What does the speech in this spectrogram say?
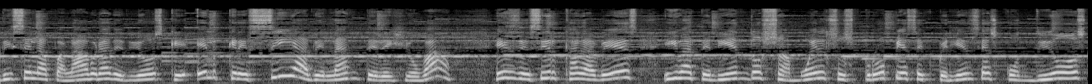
dice la palabra de Dios que él crecía delante de Jehová. Es decir, cada vez iba teniendo Samuel sus propias experiencias con Dios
